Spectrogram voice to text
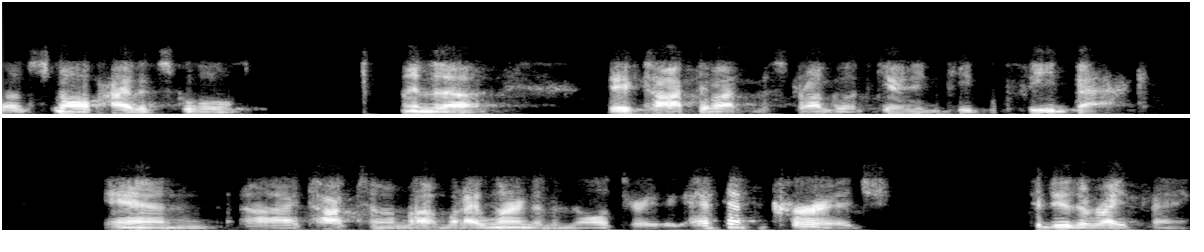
of small private schools, and uh, they've talked about the struggle of giving people feedback. And uh, I talked to them about what I learned in the military. They have to have the courage to do the right thing,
